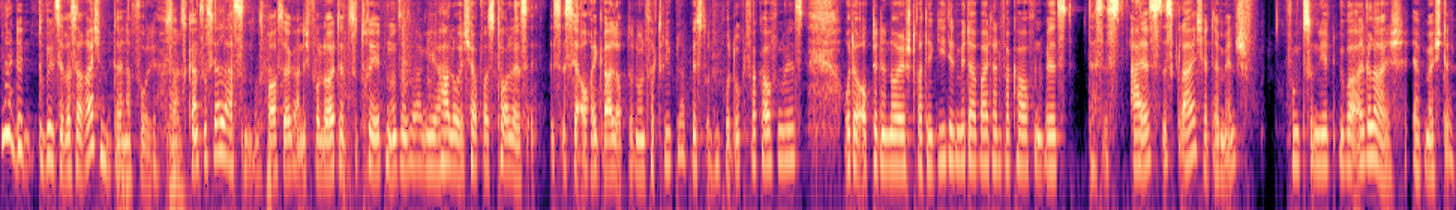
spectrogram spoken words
Nein, du, du, willst ja was erreichen mit deiner Folie. Sonst ja. kannst du es ja lassen. Sonst brauchst du ja gar nicht vor Leute zu treten und zu sagen, ja, hallo, ich habe was Tolles. Es ist ja auch egal, ob du nur ein Vertriebler bist und ein Produkt verkaufen willst oder ob du eine neue Strategie den Mitarbeitern verkaufen willst. das ist alles das Gleiche. Der Mensch funktioniert überall gleich. Er möchte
